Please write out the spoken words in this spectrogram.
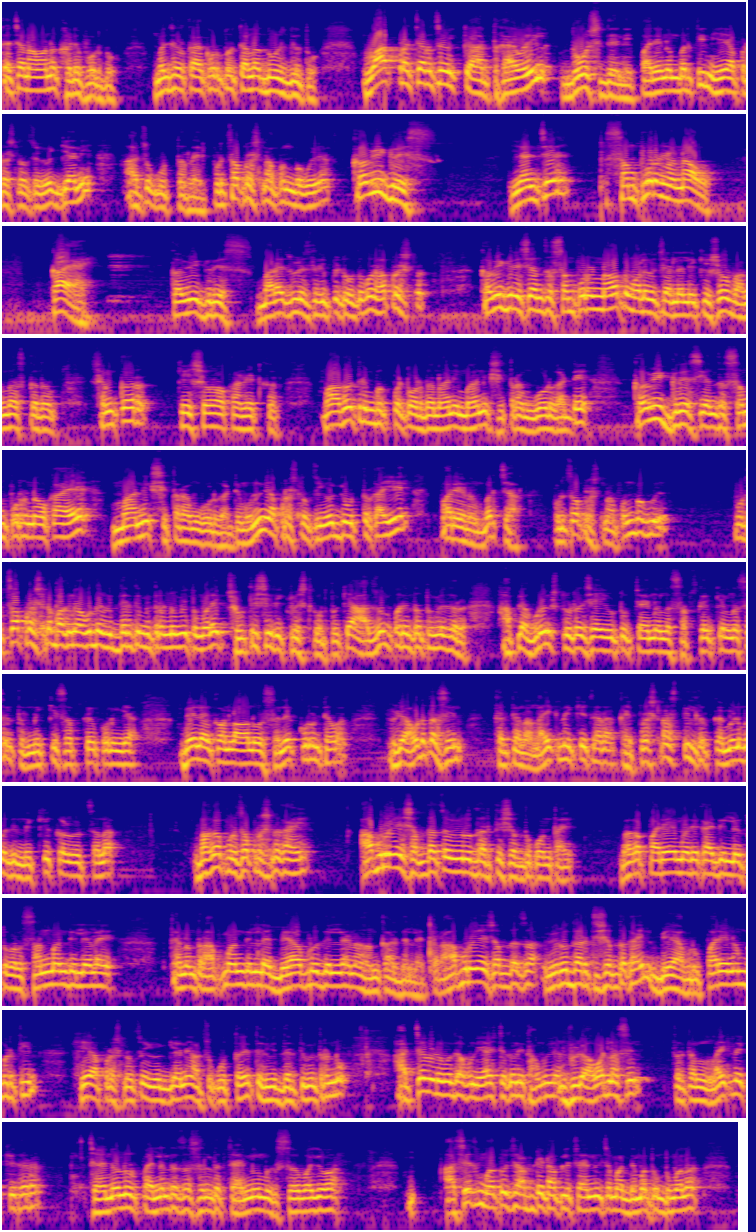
त्याच्या नावानं खडे फोडतो. म्हणजेच काय करतो? त्याला दोष देतो. वाक्प्रचाराचा योग्य अर्थ काय होईल? दोष देणे. पर्याय नंबर तीन हे या प्रश्नाचं योग्य आणि अचूक उत्तर राहील. पुढचा प्रश्न आपण बघूया. कवी ग्रेस यांचे संपूर्ण नाव काय आहे? कवी ग्रेस बऱ्याच वेळेस रिपीट होतो पण हा प्रश्न. कवी ग्रेस यांचं संपूर्ण नाव तुम्हाला विचारलेलं आहे किशोर भानदास कदम शंकर केशवराव कानेटकर माधव त्रिंबक पटवर्धन आणि माणिक सीताराम गोडघाटे. कवी ग्रेस यांचं संपूर्ण नाव काय आहे? माणिक सीताराम गोडघाटे. म्हणून या प्रश्नाचं योग्य उत्तर काय येईल? पर्याय नंबर चार. पुढचा प्रश्न आपण बघूया. पुढचा प्रश्न बघण्या अगोदर विद्यार्थी मित्रांनो मी तुम्हाला एक छोटीशी रिक्वेस्ट करतो की अजूनपर्यंत तुम्ही जर आपल्या ग्रोईंग स्टुडंट्स या यूट्यूब चॅनलला सबस्क्राईब केलं नसेल तर नक्की सबस्क्राईब करून घ्या. बेल आयकॉनला ऑलवर सिलेक्ट करून ठेवा. व्हिडिओ आवडत असेल तर त्याला लाईक नक्की करा. काही प्रश्न असतील तर कमेंटमध्ये नक्की कळवत चला. बघा पुढचा प्रश्न काय आहे. आब्रू या शब्दाचा विरोधार्थी शब्द कोणता आहे? बघा पर्यायामध्ये काय दिले आहे तुम्हाला? सन्मान दिलेला आहे. त्यानंतर अपमान दिलेला आहे बेआब्रू दिलेला आहे ना अहंकार दिलेला आहे तर आब्रू या शब्दाचा विरोधार्थी शब्द काय? बेआब्रू. पर्याय नंबर तीन. हे या प्रश्नाचं योग्य आणि अचूक उत्तर आहे. तर विद्यार्थी मित्रांनो आजच्या व्हिडिओमध्ये आपण याच ठिकाणी थांबूया. व्हिडिओ आवडला असेल तर त्याला लाईक नक्की करा. चॅनलवर पहिल्यांदाच असेल तर चॅनलमध्ये सहभागी व्हा. असेच महत्त्वाचे अपडेट आपल्या चॅनलच्या माध्यमातून तुम्हाला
